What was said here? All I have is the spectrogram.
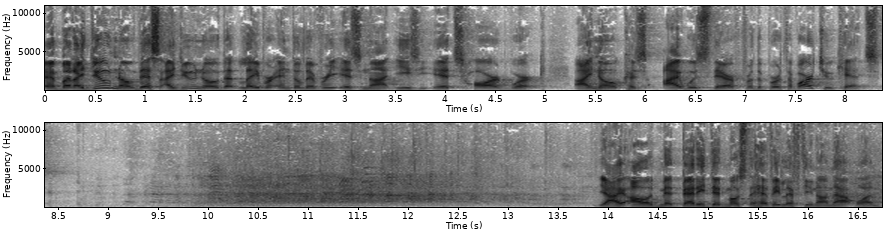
and, but I do know this. I do know that labor and delivery is not easy. It's hard work. I know because I was there for the birth of our two kids. Yeah, I, will admit, Betty did most of the heavy lifting on that one.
